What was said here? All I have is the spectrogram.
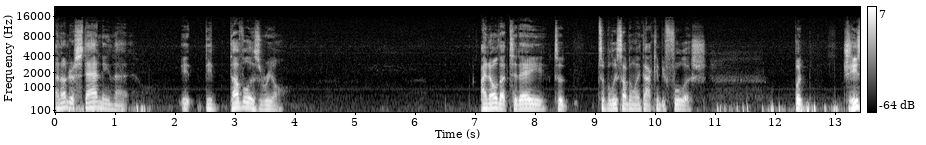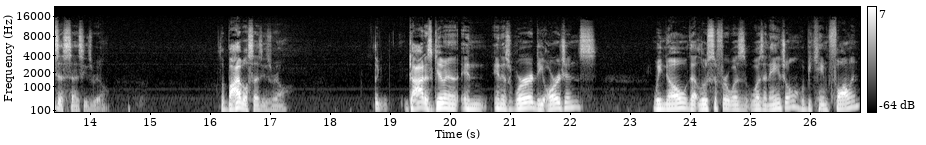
an understanding that it the devil is real? I know that today to to believe something like that can be foolish. But Jesus says he's real. The Bible says he's real. The God has given in in his word the origins. We know that Lucifer was was an angel who became fallen.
